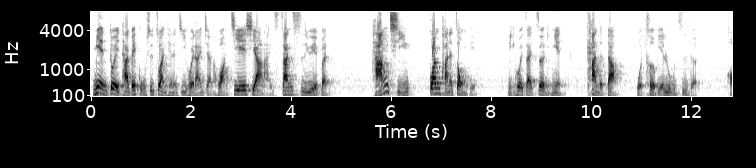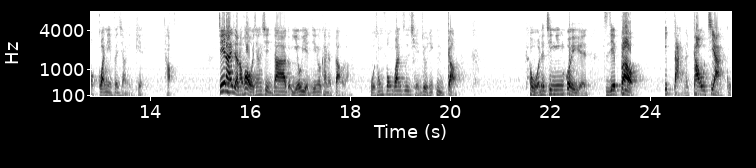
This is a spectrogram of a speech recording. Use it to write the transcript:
面对台北股市赚钱的机会来讲的话，接下来三四月份行情关盘的重点，你会在这里面。看得到我特别录制的好观念分享影片。今天来讲的话，我相信大家都有眼睛都看得到了。我从封关之前就已经预告，我的精英会员直接报一档的高价股，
